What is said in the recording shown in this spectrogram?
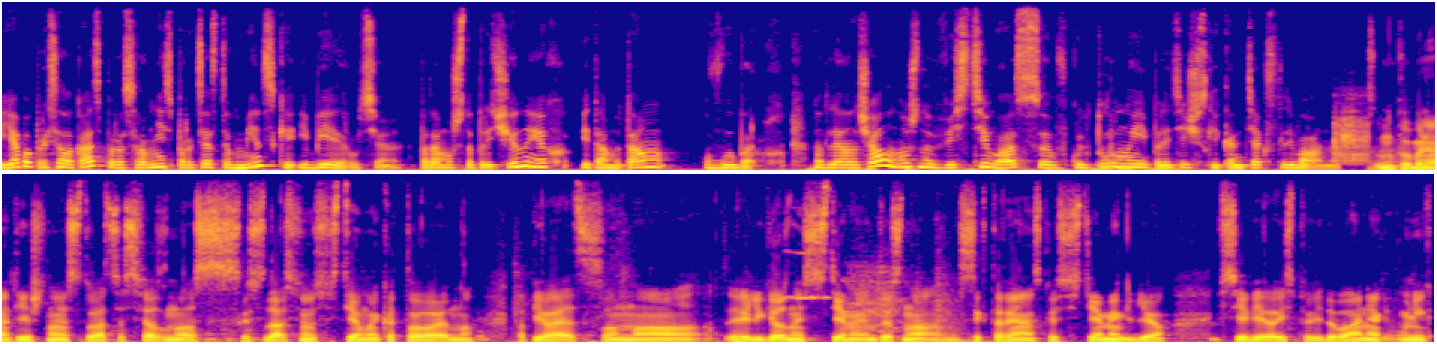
И я попросила Кацпера сравнить протесты в Минске и Бейруте, потому что причины их и там, и там в выборах. Но для начала нужно ввести вас в культурный и политический контекст Ливана. Ну, проблематичная ситуация связана с государственной системой, которая ну, опирается на религиозной системе, ну, то есть на сектарианской системе, где все вероисповедования, у них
